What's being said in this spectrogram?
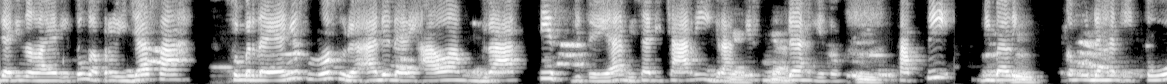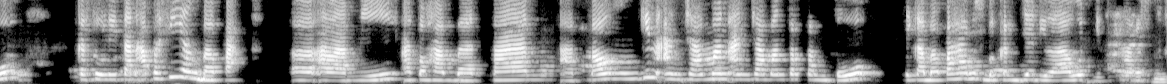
jadi nelayan itu nggak perlu ijazah. Sumber dayanya semua sudah ada dari alam gratis gitu ya, bisa dicari gratis iya. mudah gitu. Hmm, Tapi di balik hmm. kemudahan itu kesulitan apa sih yang Bapak eh, alami atau hambatan atau mungkin ancaman-ancaman tertentu ketika Bapak harus bekerja di laut gitu harus Hmm.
